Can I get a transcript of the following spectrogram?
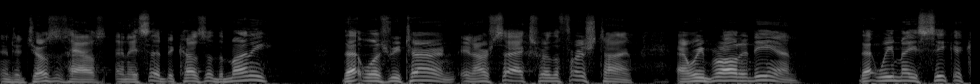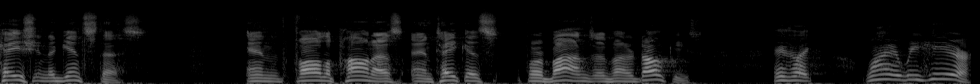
into Joseph's house. And they said, Because of the money that was returned in our sacks for the first time, and we brought it in, that we may seek occasion against us and fall upon us and take us for bonds of our donkeys. He's like, why are we here?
